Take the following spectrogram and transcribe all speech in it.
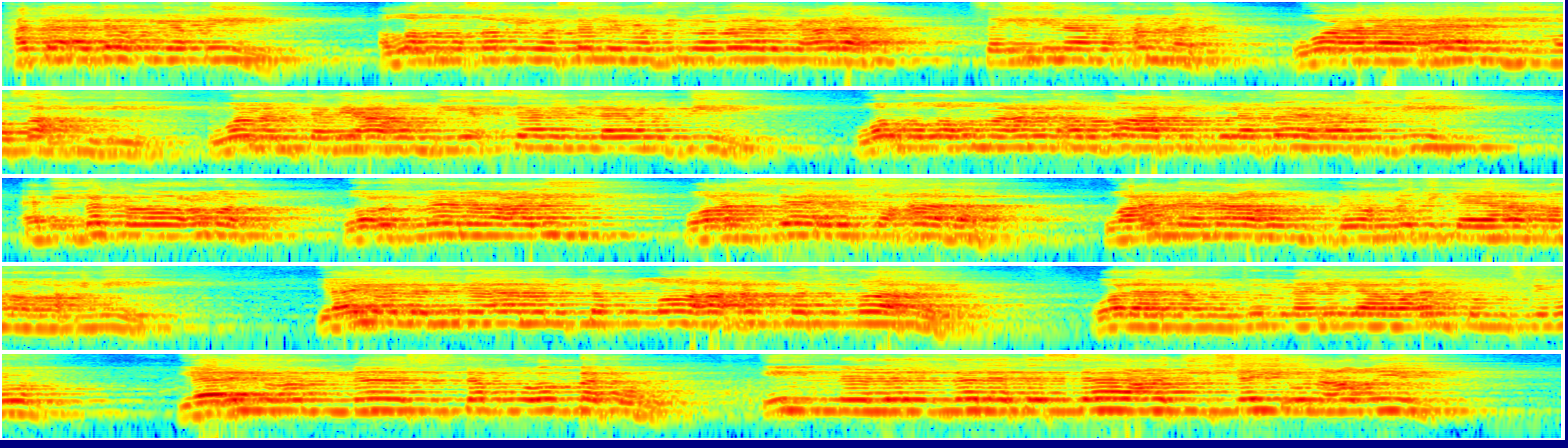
حتى أتاه اليقين اللهم صل وسلم وزد وبارك على سيدنا محمد وعلى آله وصحبه ومن تبعهم بإحسان إلى يوم الدين. وارض اللهم عن الأربعة الخلفاء الراشدين أبي بكر وعمر وعثمان وعلي وعن سائر الصحابة وعنا معهم برحمتك يا أرحم الراحمين. يا أيها الذين آمنوا اتقوا الله حق تقاته ولا تموتن إلا وأنتم مسلمون. يا أيها الناس اتقوا ربكم إن زلزلة الساعة شيء عظيم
